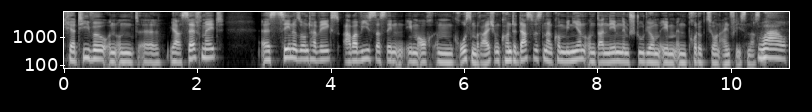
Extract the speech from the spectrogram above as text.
kreative und, und äh, ja, self-made Szene so unterwegs, aber wie ist das denn eben auch im großen Bereich und konnte das Wissen dann kombinieren und dann neben dem Studium eben in Produktion einfließen lassen. Wow.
